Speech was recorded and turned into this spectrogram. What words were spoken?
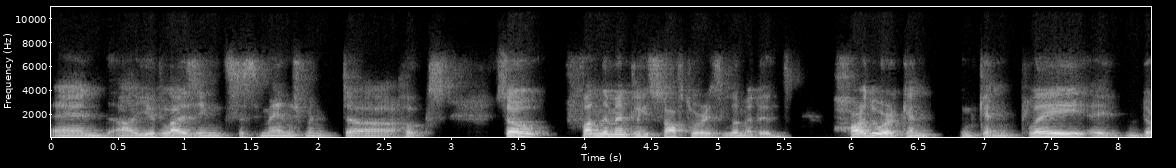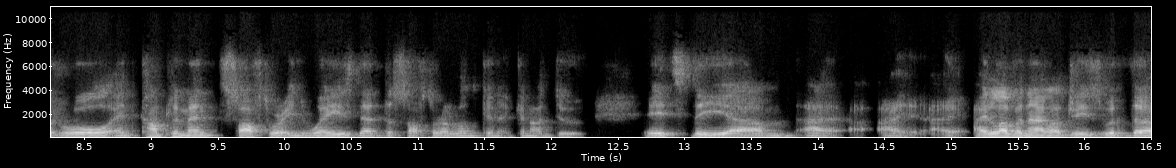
and uh, utilizing system management uh, hooks. So fundamentally, software is limited hardware can can play a, the role and complement software in ways that the software alone can, cannot do. It's the um, I, I I love analogies with the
